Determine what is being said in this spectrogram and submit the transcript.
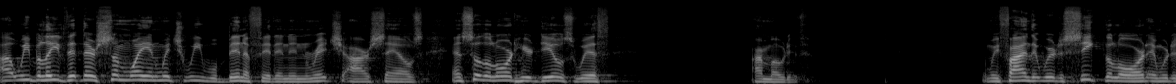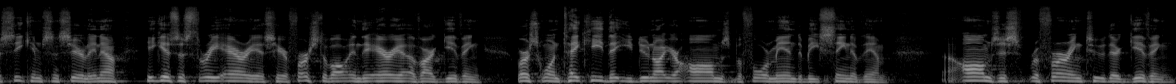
uh, we believe that there's some way in which we will benefit and enrich ourselves. And so the Lord here deals with our motive. And we find that we're to seek the Lord and we're to seek Him sincerely. Now, He gives us three areas here. First of all, in the area of our giving. Verse 1 Take heed that you do not your alms before men to be seen of them. Uh, alms is referring to their giving.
